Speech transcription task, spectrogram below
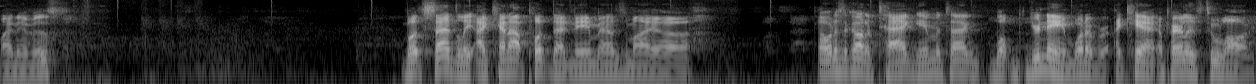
my name is. But sadly, I cannot put that name as my uh Oh, what is it called? A tag? Game tag? Well, your name, whatever. I can't. Apparently it's too long.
